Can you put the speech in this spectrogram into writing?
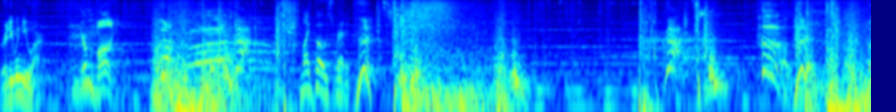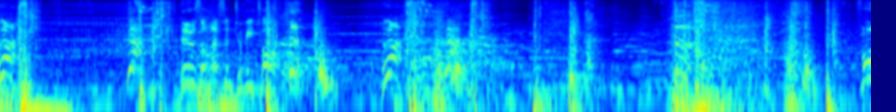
Ready when you are. You're mine. My bow's ready. Here's a lesson to be taught. For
